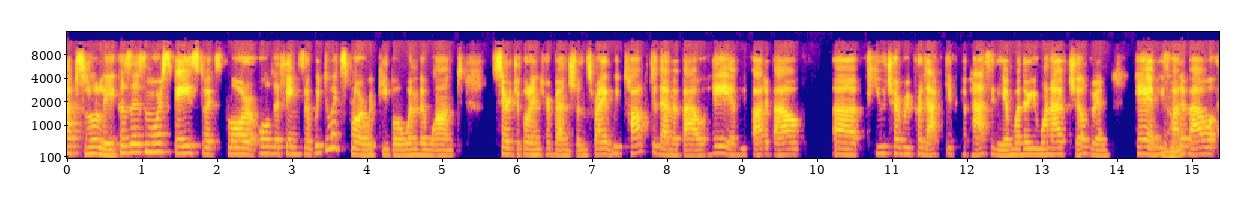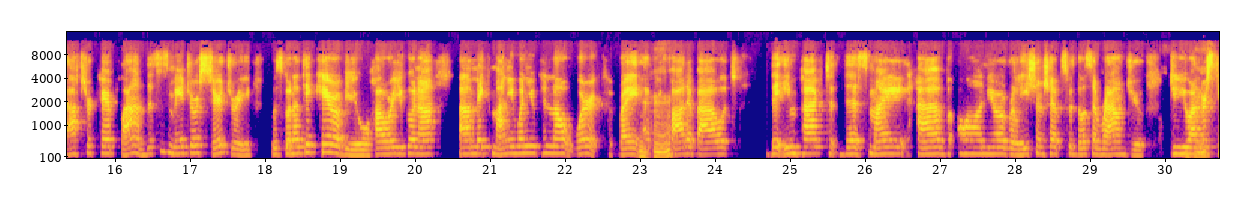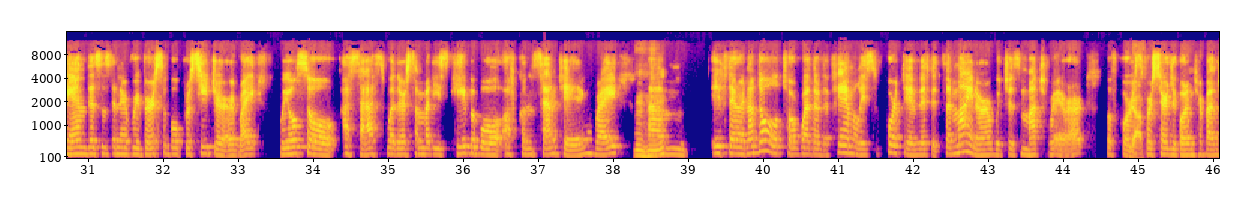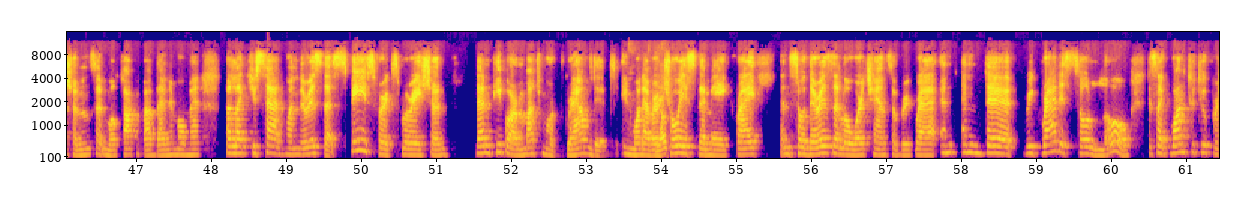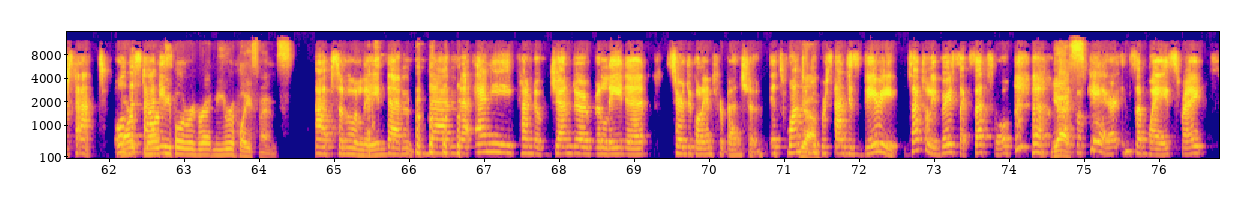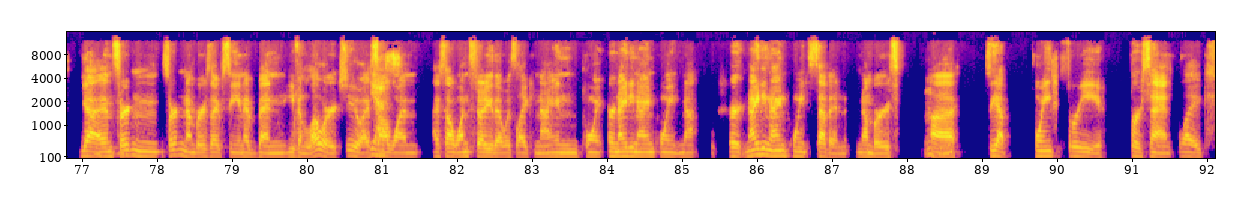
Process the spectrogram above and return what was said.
Absolutely, because there's more space to explore all the things that we do explore with people when they want surgical interventions, right? We talk to them about, hey, have you thought about uh, future reproductive capacity and whether you want to have children? Hey, have you thought about aftercare plan? This is major surgery. Who's going to take care of you? How are you going to uh, make money when you cannot work, right? Have you Mhm. thought about the impact this might have on your relationships with those around you. Do you Mhm. understand this is an irreversible procedure, right? We also assess whether somebody's capable of consenting, right? Mhm. Um, if they're an adult or whether the family is supportive, if it's a minor, which is much rarer, of course, Yeah. for surgical interventions. And we'll talk about that in a moment. But like you said, when there is that space for exploration, then people are much more grounded in whatever Yep. choice they make, right? And so there is a lower chance of regret. And and the regret is so low. It's like one to two percent. All more, the more studies people regret knee replacements absolutely than than any kind of gender related surgical intervention. It's one to Yeah. two percent is very it's actually very successful Yes. type of care in some ways, right? Yeah, and Mhm. certain certain numbers I've seen have been even lower too. I saw one I saw one study that was like nine point or ninety nine point nine or ninety nine point seven numbers. Mhm. Uh so yeah, 0.3 percent. Like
